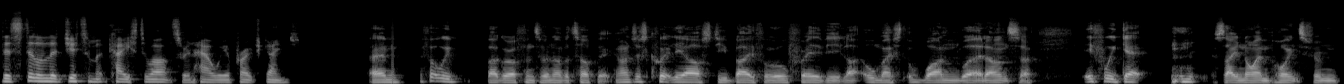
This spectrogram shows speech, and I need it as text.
there's still a legitimate case to answer in how we approach games. Um, before we bugger off into another topic, I just quickly asked you both, or all three of you, like almost a one-word answer. If we get, say, nine points from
